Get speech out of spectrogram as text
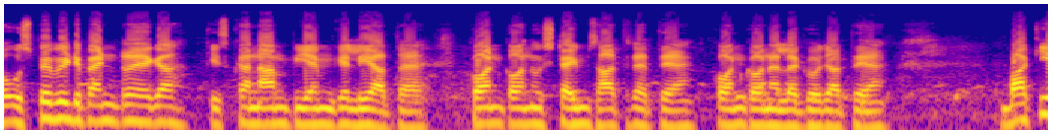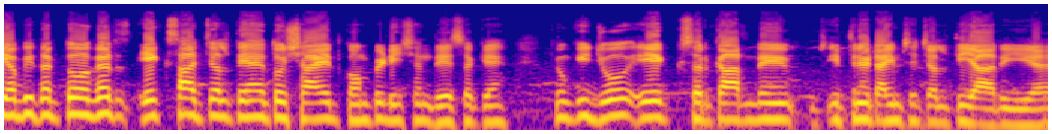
तो उस पर भी डिपेंड रहेगा किसका नाम पीएम के लिए आता है। कौन कौन उस टाइम साथ रहते हैं कौन कौन अलग हो जाते हैं। बाकी अभी तक तो अगर एक साथ चलते हैं तो शायद कंपटीशन दे सकें। क्योंकि जो एक सरकार ने इतने टाइम से चलती आ रही है,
